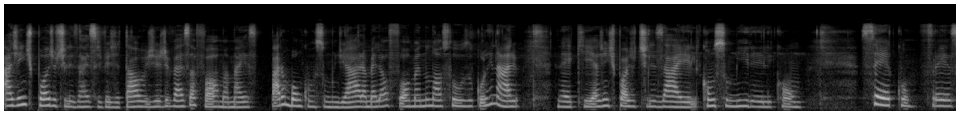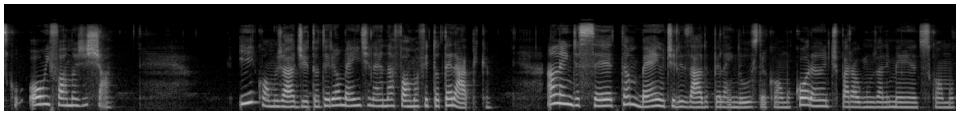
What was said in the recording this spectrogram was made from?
A gente pode utilizar esse vegetal de diversa forma, mas para um bom consumo diário, a melhor forma é no nosso uso culinário né? Que a gente pode utilizar ele, consumir ele com seco, fresco ou em formas de chá. E, como já dito anteriormente, né, na forma fitoterápica. Além de ser também utilizado pela indústria como corante para alguns alimentos, como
